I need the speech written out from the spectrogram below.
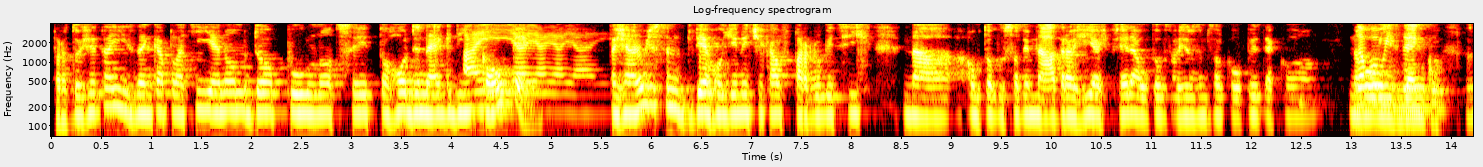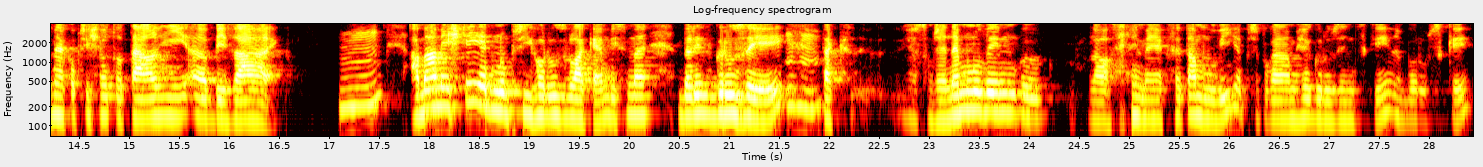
protože ta jízdenka platí jenom do půlnoci toho dne, kdy ji koupím. aj, aj, aj, aj. Takže já nevím, že jsem dvě hodiny čekal v Pardubicích na autobusovém nádraží, až přijede autobus, a že jsem musel koupit jako novou, Novou novou jízdenku. jízdenku. To jsme jako přišel totální uh, bizárek. Mhm. A mám ještě jednu příhodu s vlakem, když jsme byli v Gruzii, Mhm. tak že samozřejmě nemluvím, vlastně jak se tam mluví, a předpokládám, že gruzinsky nebo rusky.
